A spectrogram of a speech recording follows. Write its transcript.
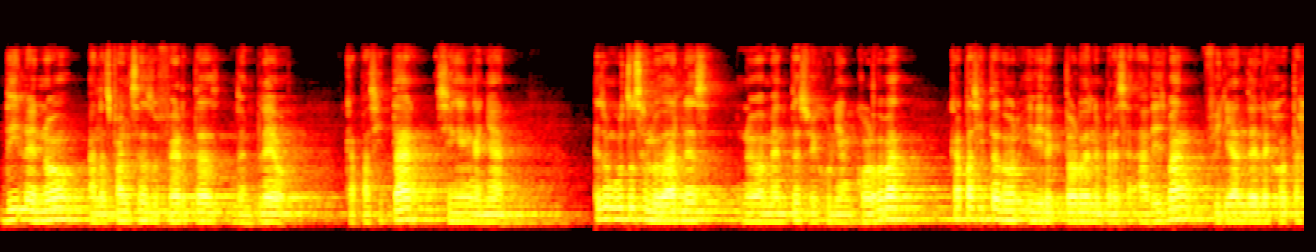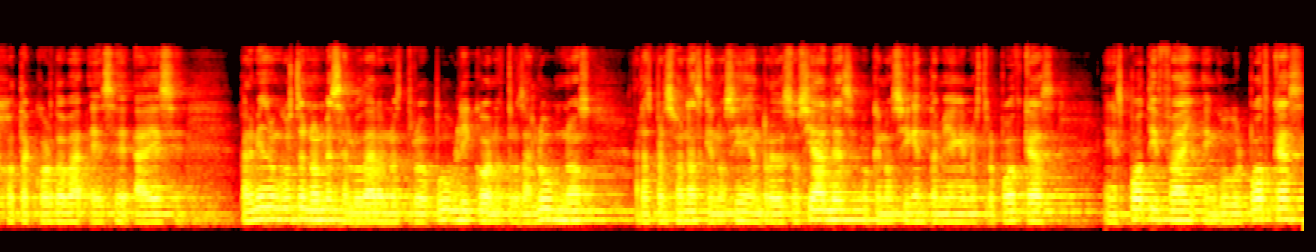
Dile no a las falsas ofertas de empleo. Capacitar sin engañar. Es un gusto saludarles nuevamente. Soy Julián Córdoba, capacitador y director de la empresa Adisban, filial de LJJ Córdoba SAS. Para mí es un gusto enorme saludar a nuestro público, a nuestros alumnos, a las personas que nos siguen en redes sociales o que nos siguen también en nuestro podcast, en Spotify, en Google Podcast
